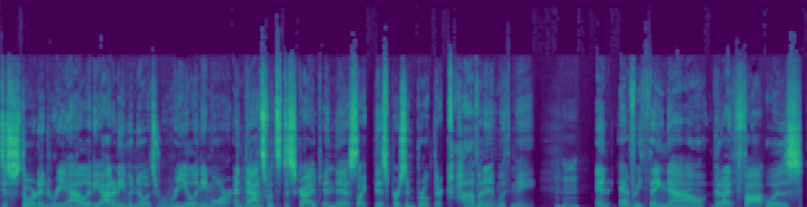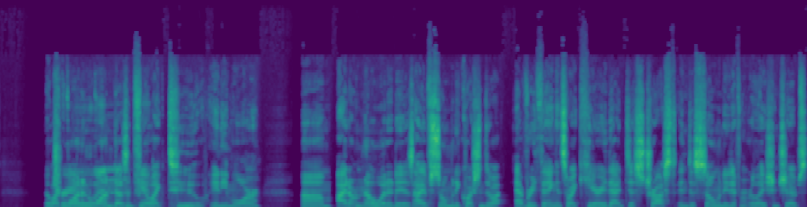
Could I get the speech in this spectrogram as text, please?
distorted reality. I don't even know it's real anymore. And Mm-hmm. that's what's described in this. Like this person broke their covenant with me. Mhm. and everything now that I thought was like True one and one and- doesn't feel yeah. like two anymore. Um, I don't know what it is. I have so many questions about everything, and so I carry that distrust into so many different relationships,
